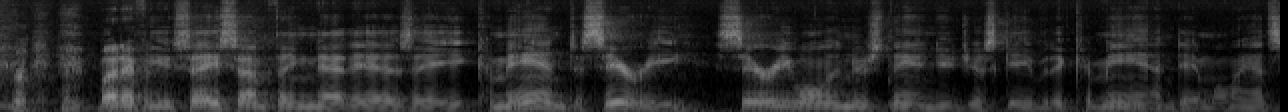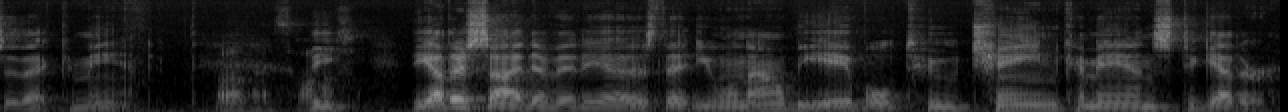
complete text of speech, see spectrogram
but if you say something that is a command to Siri, Siri will understand you just gave it a command and will answer that command. Oh, that's The, awesome. the other side of it is that you will now be able to chain commands together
